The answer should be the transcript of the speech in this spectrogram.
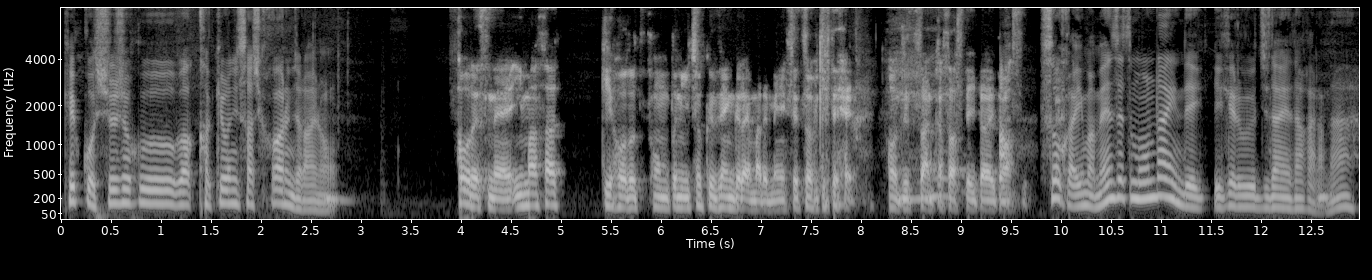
結構就職が佳境に差し掛かるんじゃないの？そうですね。今さ先ほど本当に直前ぐらいまで面接を受けて 本日参加させていただいてます。そうか今面接もオンラインでいける時代だからな。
